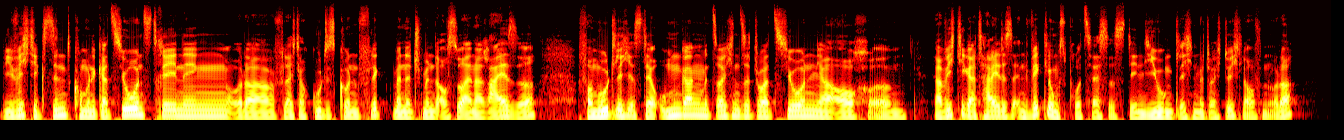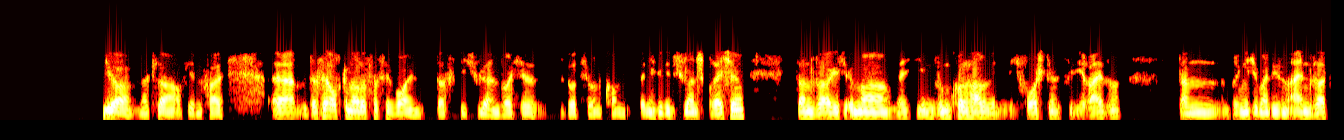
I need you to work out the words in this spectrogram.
Wie wichtig sind Kommunikationstraining oder vielleicht auch gutes Konfliktmanagement auf so einer Reise? Vermutlich ist der Umgang mit solchen Situationen ja auch ähm, ja, wichtiger Teil des Entwicklungsprozesses, den die Jugendlichen mit euch durchlaufen, oder? Ja, na klar, auf jeden Fall. Ähm, das ist ja auch genau das, was wir wollen, dass die Schüler in solche Situationen kommen. Wenn ich mit den Schülern spreche, dann sage ich immer, wenn ich die im Zoom-Call habe, wenn sie sich vorstellen für die Reise, dann bringe ich immer diesen einen Satz,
